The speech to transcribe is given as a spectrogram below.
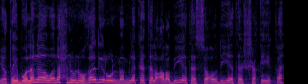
يطيب لنا ونحن نغادر المملكة العربية السعودية الشقيقة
